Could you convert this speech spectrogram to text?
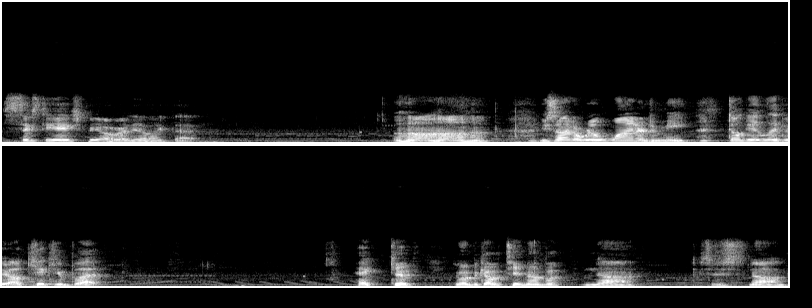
60 HP already, I like that. Uh-huh, uh-huh, uh-huh. You sound like a real whiner to me. Don't get lippy or I'll kick your butt. Hey, kid, you want to become a team member? Nah, this is a snob.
